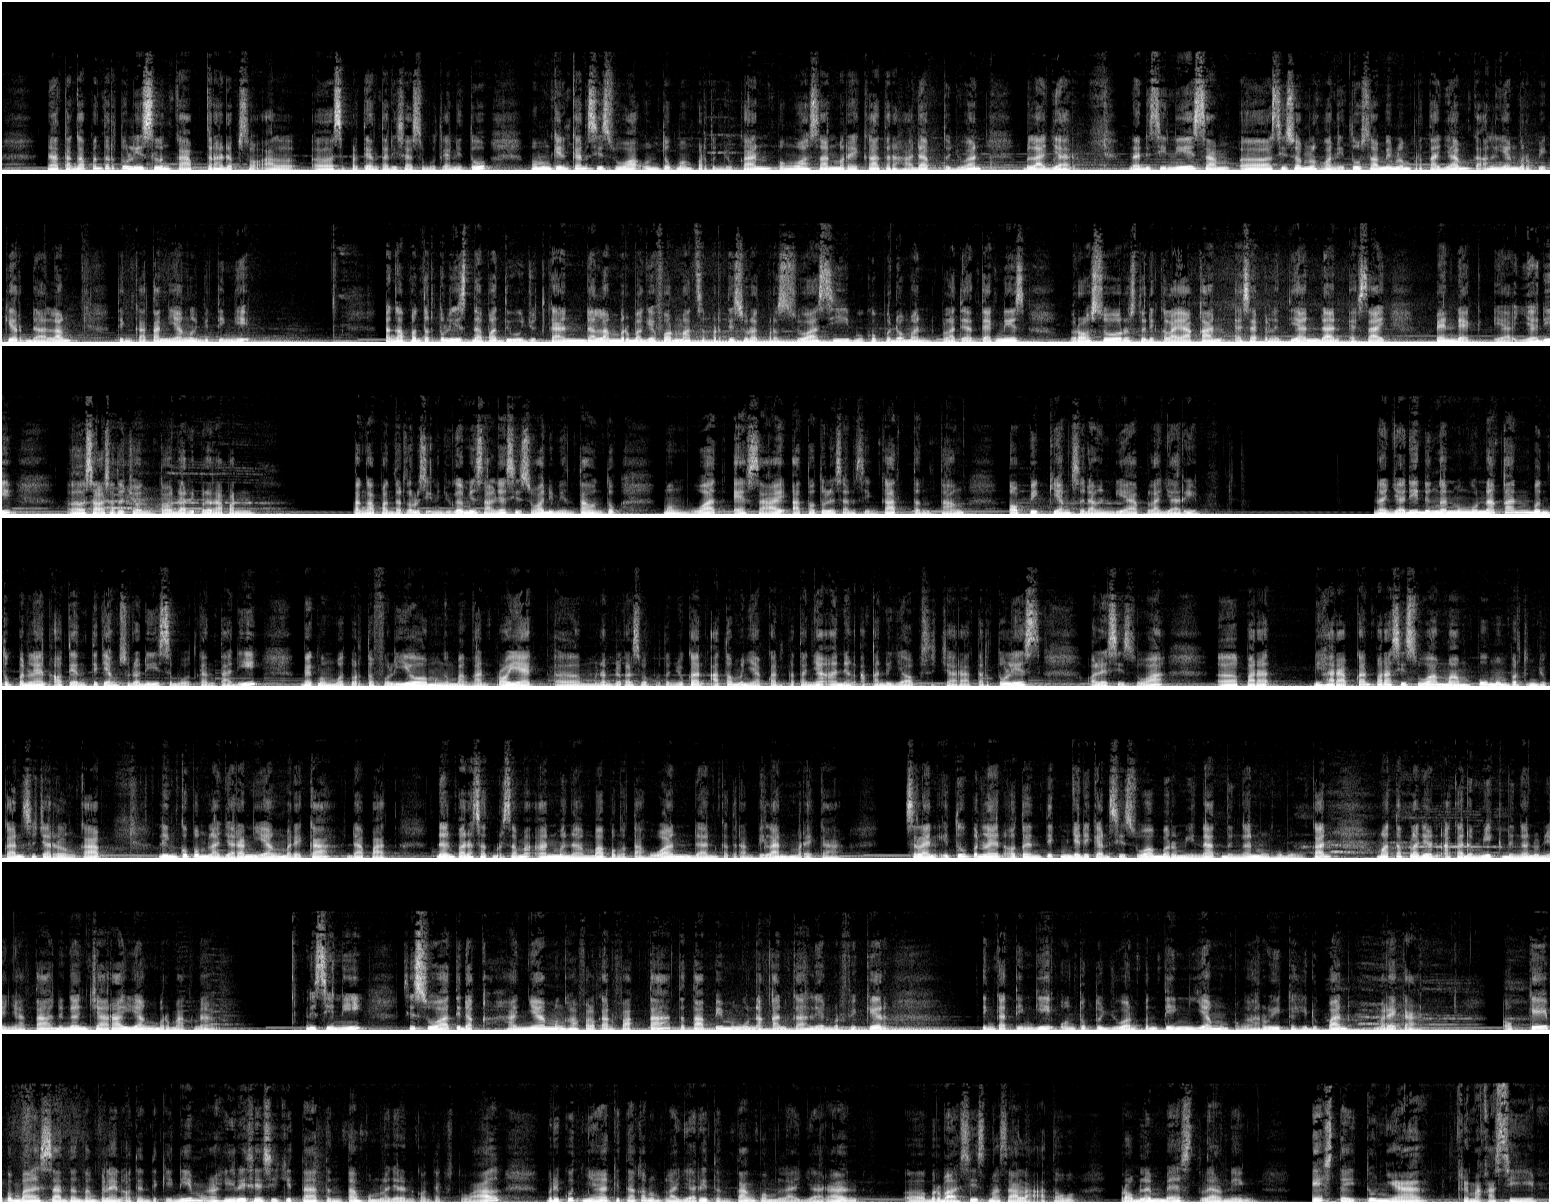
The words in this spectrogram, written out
Nah, tanggapan tertulis lengkap terhadap soal e, seperti yang tadi saya sebutkan itu memungkinkan siswa untuk mempertunjukkan penguasaan mereka terhadap tujuan belajar. Nah, di sini sam, uh, siswa melakukan itu sambil mempertajam keahlian berpikir dalam tingkatan yang lebih tinggi. Tanggapan tertulis dapat diwujudkan dalam berbagai format seperti surat persuasi, buku pedoman pelatihan teknis, brosur, studi kelayakan, esai penelitian, dan esai pendek. Ya, jadi uh, salah satu contoh dari penerapan Tanggapan tertulis ini juga misalnya siswa diminta untuk membuat esai atau tulisan singkat tentang topik yang sedang dia pelajari. Nah, jadi dengan menggunakan bentuk penilaian autentik yang sudah disebutkan tadi, baik membuat portofolio, mengembangkan proyek, e, menampilkan sebuah pertunjukan, atau menyiapkan pertanyaan yang akan dijawab secara tertulis oleh siswa, e, para diharapkan para siswa mampu mempertunjukkan secara lengkap lingkup pembelajaran yang mereka dapat, dan pada saat bersamaan menambah pengetahuan dan keterampilan mereka. Selain itu, penilaian autentik menjadikan siswa berminat dengan menghubungkan mata pelajaran akademik dengan dunia nyata dengan cara yang bermakna. Di sini, siswa tidak hanya menghafalkan fakta, tetapi menggunakan keahlian berpikir tingkat tinggi untuk tujuan penting yang mempengaruhi kehidupan mereka. Oke, pembahasan tentang penilaian otentik ini mengakhiri sesi kita tentang pembelajaran kontekstual. Berikutnya kita akan mempelajari tentang pembelajaran e, berbasis masalah atau problem based learning. Oke, stay tune ya. Terima kasih.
